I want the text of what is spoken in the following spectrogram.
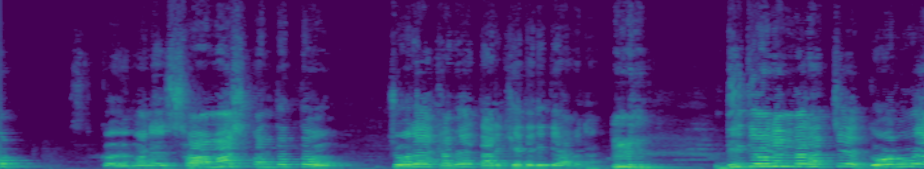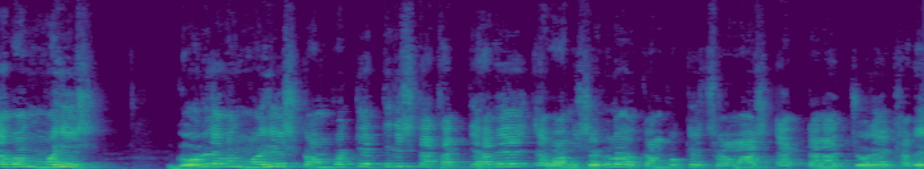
উট মানে ছ মাস অন্তত চোরে খাবে, তার খেতে দিতে হবে না। দ্বিতীয় নম্বর হচ্ছে গরু এবং মহিষ। গরু এবং মহিষ কমপক্ষে তিরিশটা থাকতে হবে এবং সেগুলো কমপক্ষে ছ মাস একটানা চোরে খাবে,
